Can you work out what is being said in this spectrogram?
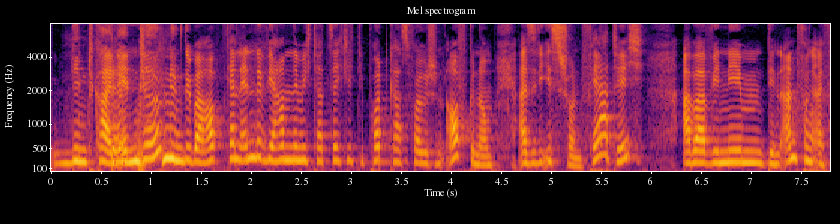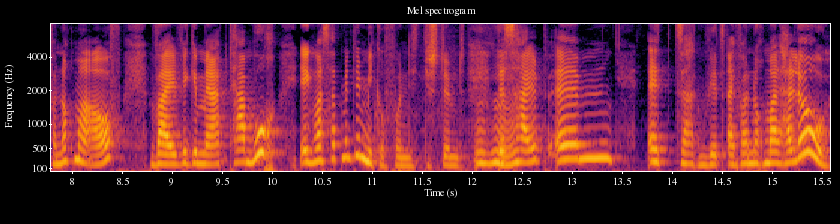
nimmt kein Der Ende. Nimmt überhaupt kein Ende. Wir haben nämlich tatsächlich die Podcast-Folge schon aufgenommen. Also die ist schon fertig, aber wir nehmen den Anfang einfach nochmal auf, weil wir gemerkt haben, huch, irgendwas hat mit dem Mikrofon nicht gestimmt. Deshalb ähm, äh, sagen wir jetzt einfach nochmal Hallo.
